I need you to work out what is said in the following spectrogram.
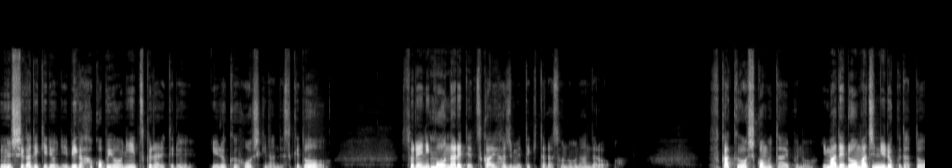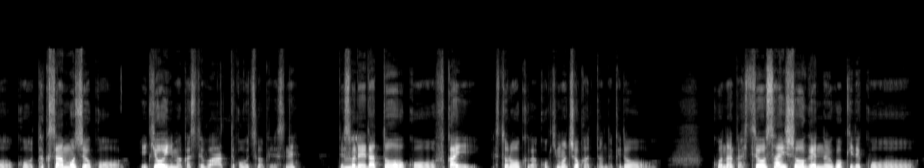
運指ができるように、指が運ぶように作られてる入力方式なんですけど、それにこううん慣れて使い始めてきたら、その、なんだろう。深く押し込むタイプの、今までローマ字入力だと、こう、たくさん文字をこう、勢いに任せてわーってこう打つわけですね。で、うんそれだと、こう、深いストロークがこう気持ちよかったんだけど、こうなんか必要最小限の動きでこう、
